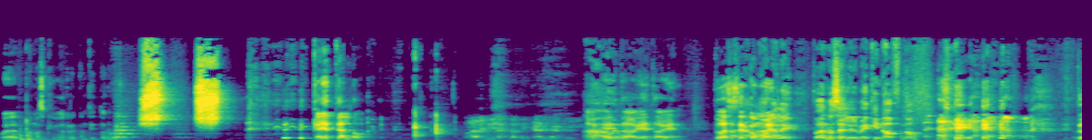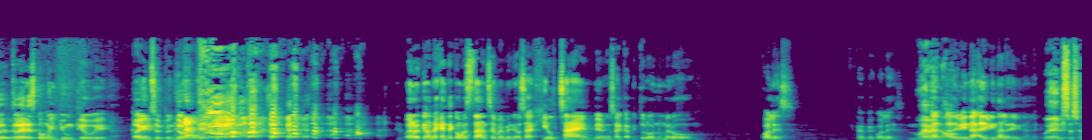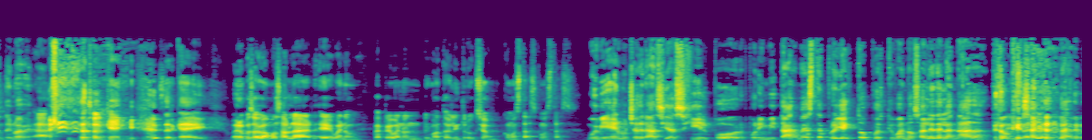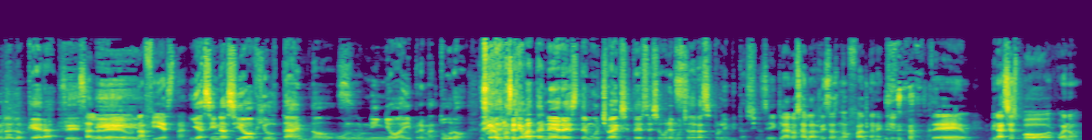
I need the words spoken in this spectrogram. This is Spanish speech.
Voy a ver nomás que agarre tantito ruido. Shh, shh. Cállate, Aldo. Voy a venir a platicar yo aquí. Ah, ok, todo bien, todo bien. Tú vas a ser como el. Ándale, tú danos el, el making of, ¿no? Sí. tú, tú eres como el yunque, güey. Cállense, pendejo. bueno, ¿qué onda, gente? ¿Cómo están? Sean bienvenidos a Hill Time. Bienvenidos al capítulo número. ¿Cuál es? Pepe, ¿cuál es? Nueve, Ad- ¿no? Adivina, adivínale, adivínale. Bueno, el 69. Ah, ok, cerca de ahí. Bueno, pues hoy vamos a hablar, eh, bueno, Pepe, bueno, en primero te doy la introducción. ¿Cómo estás? ¿Cómo estás? Muy bien, muchas gracias Gil por, por invitarme a este proyecto, pues que bueno, sale de la nada, creo Sí, que sale- sale de una, de una loquera. Sí, sale Y- de una fiesta. Y así nació Hill Time, ¿no? Un, Sí. un niño ahí prematuro, pero pues que va a tener este mucho éxito y estoy seguro y muchas gracias por la invitación. Sí, claro, o sea, las risas no faltan aquí. Te- gracias por, bueno,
